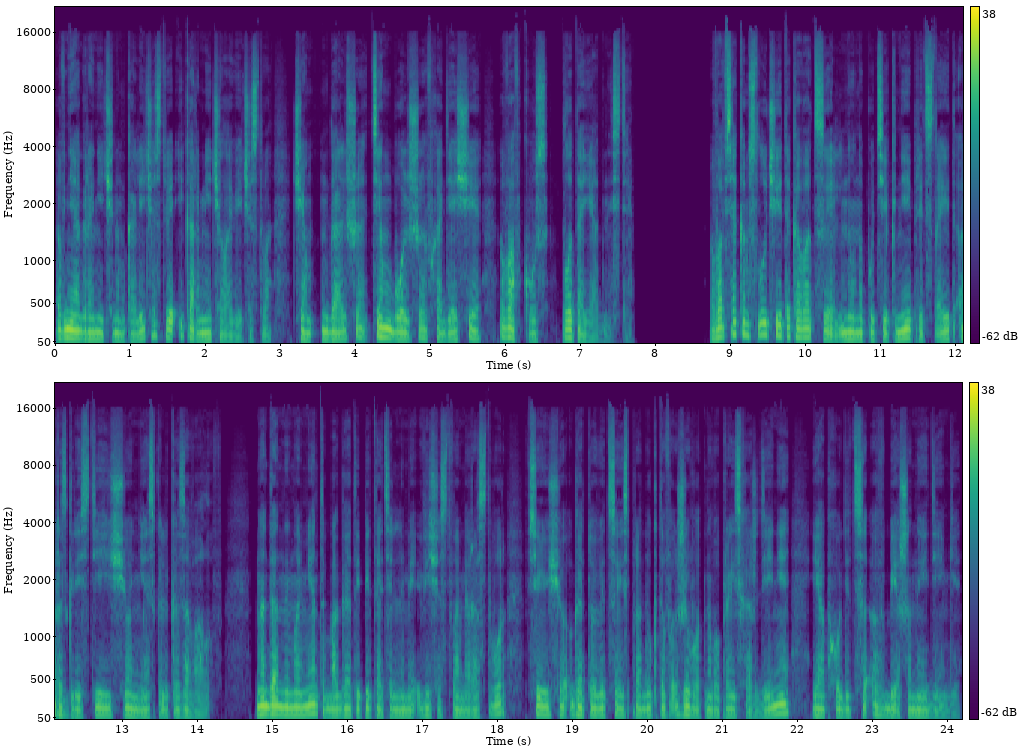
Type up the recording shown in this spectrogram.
в неограниченном количестве и корми человечество. Чем дальше, тем больше входящие во вкус плотоядности. Во всяком случае, такова цель, но на пути к ней предстоит разгрести еще несколько завалов. На данный момент богатый питательными веществами раствор все еще готовится из продуктов животного происхождения и обходится в бешеные деньги.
